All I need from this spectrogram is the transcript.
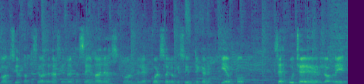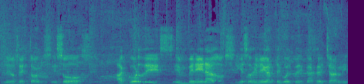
conciertos que se vayan haciendo en estas semanas, con el esfuerzo de lo que eso implica en este tiempo, se escuchen los riffs de los Stones, esos acordes envenenados y esos elegantes golpes de caja de Charlie.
